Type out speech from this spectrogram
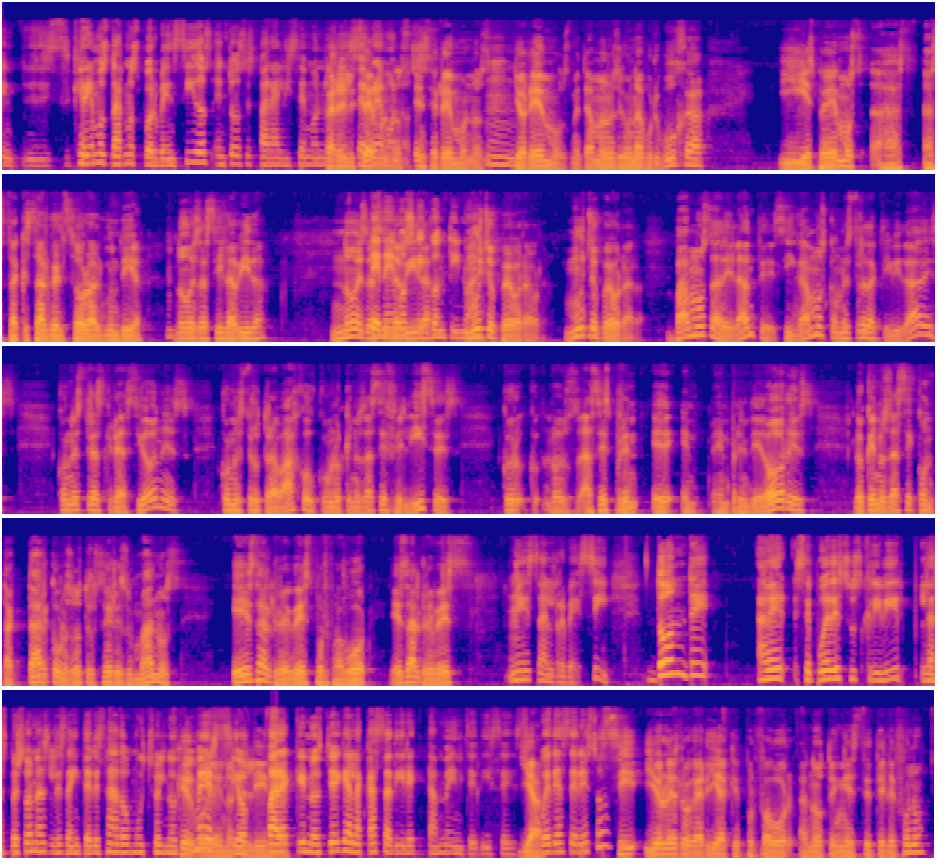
queremos darnos por vencidos, entonces paralicémonos, paralicémonos encerrémonos, mm. lloremos, metámonos en una burbuja y esperemos hasta que salga el sol algún día. ¿No es así la vida? No es así Tenemos la vida. que continuar. Mucho peor ahora, mucho peor ahora. Vamos adelante, sigamos con nuestras actividades, con nuestras creaciones, con nuestro trabajo, con lo que nos hace felices, los hace eh, em, emprendedores, lo que nos hace contactar con los otros seres humanos. Es al revés, por favor, es al revés. Es al revés, sí. ¿Dónde, a ver, se puede suscribir? Las personas les ha interesado mucho el notimercio para que nos llegue a la casa directamente, dices. ¿Se puede hacer eso? Sí, yo les rogaría que por favor anoten este teléfono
